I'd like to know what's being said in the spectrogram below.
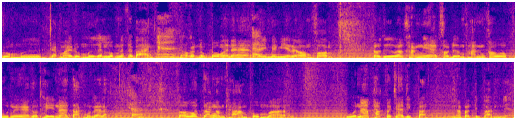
ร่วมมือจับไม้ร่วมมือกันล้มรัฐบาลอ่าเอากันตรงๆอะนะฮะค่ะไม่ไม่มีอะไรอ้อมค้อม ก็คือว่าครั้งเนี้ยเขาเดิมพันเขาก็พูดง่ายๆเขาเทหน้าตักหมดแล้วล่ะค่ะเขาก็ตั้งคำถามผมว่า หัวหน้าพักประชาธิปัตย์ณปัจจุบันเนี่ย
